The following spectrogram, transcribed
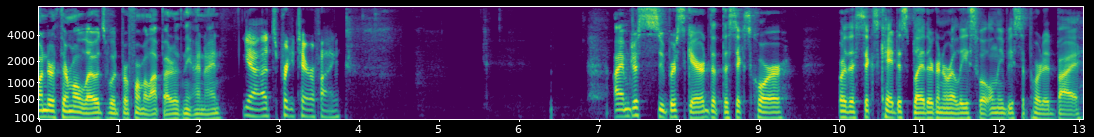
under thermal loads would perform a lot better than the i9. Yeah, that's pretty terrifying. I'm just super scared that the six core or the 6K display they're going to release will only be supported by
